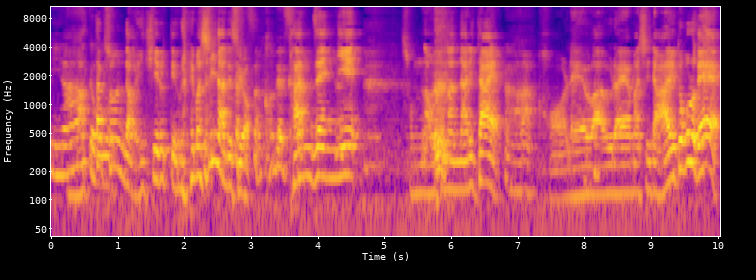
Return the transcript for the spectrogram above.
いいなって思う。全くそうなんだわ生きれるって羨ましいなんですよ。そこですか。完全に。そんな大人になりたい。あこれは羨ましいだああいうところで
